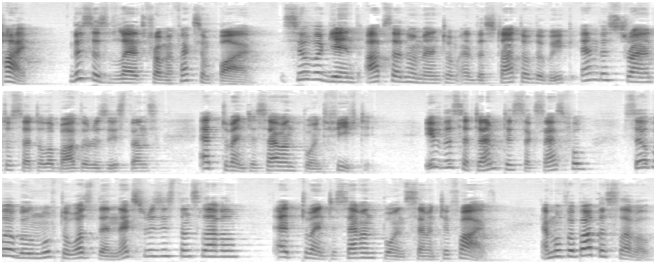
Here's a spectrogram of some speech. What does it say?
Hi, this is Vlad from FX Empire. Silver gained upside momentum at the start of the week and is trying to settle above the resistance at 27.50. If this attempt is successful, silver will move towards the next resistance level at 27.75. A move above this level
